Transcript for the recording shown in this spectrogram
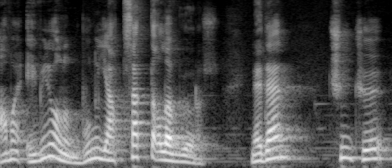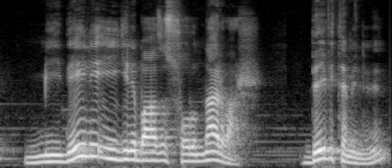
Ama emin olun bunu yapsak da alamıyoruz. Neden? Çünkü mide ile ilgili bazı sorunlar var. D vitamininin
